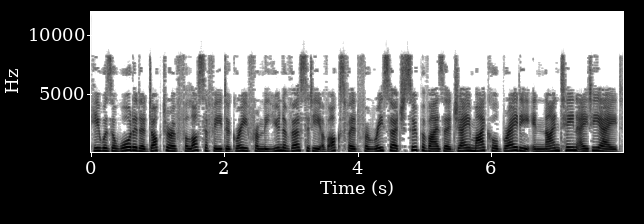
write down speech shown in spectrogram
He was awarded a Doctor of Philosophy degree from the University of Oxford for research supervisor J. Michael Brady in 1988.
